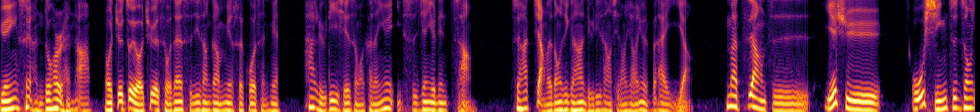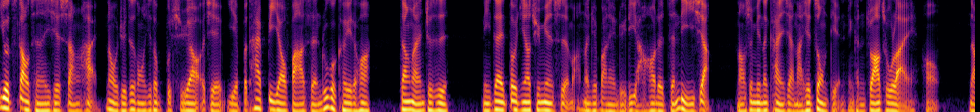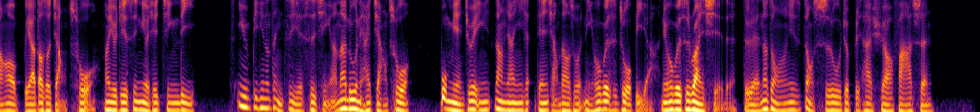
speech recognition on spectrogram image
原因是很多人啊，我觉得最有趣的是我在实际上跟他面试的过程里面，他履历写什么，可能因为时间有点长，所以他讲的东西跟他履历上写东西好像有点不太一样。那这样子也许无形之中又造成了一些伤害。那我觉得这个东西都不需要，而且也不太必要发生。如果可以的话，当然就是。你在都已经要去面试了嘛，那就把你的履历好好的整理一下，然后顺便再看一下哪些重点你可能抓出来，好，然后不要到时候讲错。那尤其是你有些经历，因为毕竟都是你自己的事情啊。那如果你还讲错，不免就会影让人家影响联想到说你会不会是作弊啊？你会不会是乱写的？对不对？那这种东西，这种失误就不太需要发生。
